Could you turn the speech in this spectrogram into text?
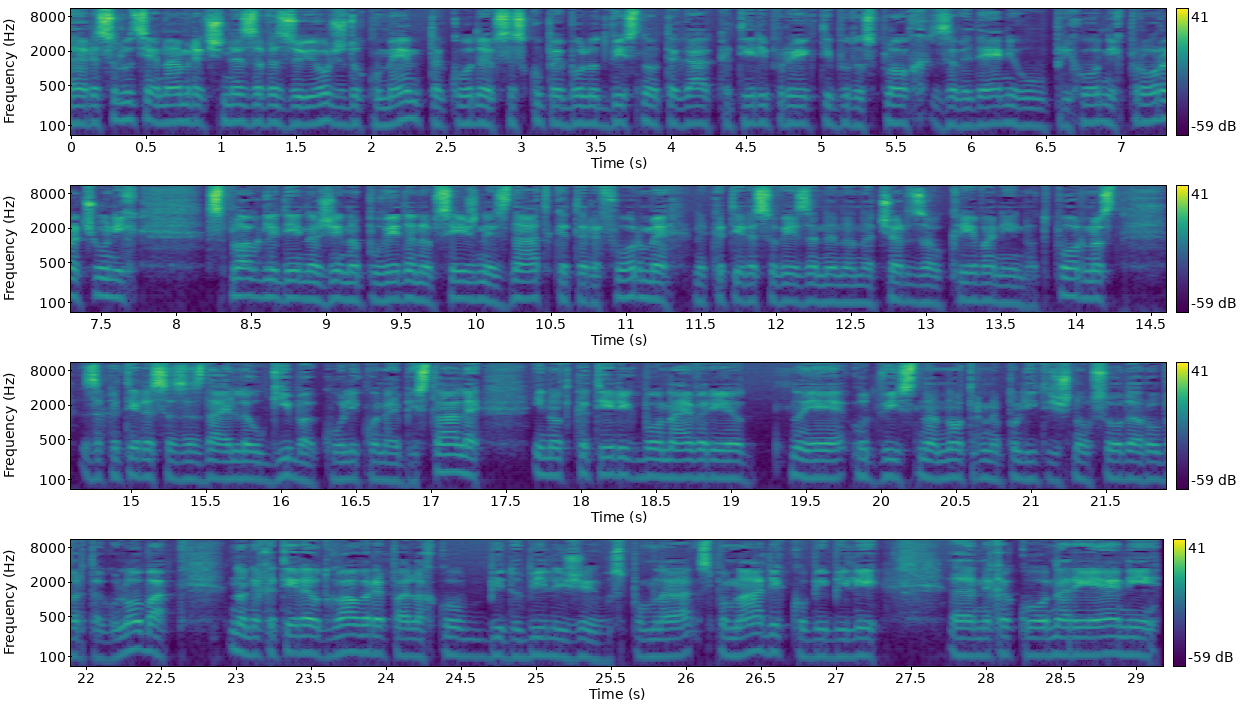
Resolucija je namreč nezavezujoč dokument, tako da je vse skupaj bolj odvisno od tega, kateri projekti bodo sploh zavedeni v prihodnih proračunih, sploh glede na že napovedane obsežne izdatke te reforme, nekatere so vezane na načrt za okrevanje in odpornost, za katere se za zdaj le ugiba, koliko naj bi stale in od katerih bo najverjetneje odvisna notranja politična usoda Roberta Goloba. No, nekatere odgovore pa lahko bi dobili že v spomladi, ko bi bili eh, nekako narejeni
